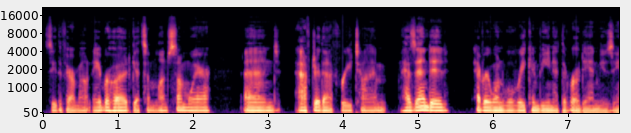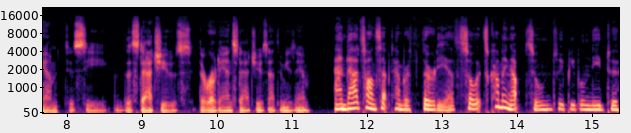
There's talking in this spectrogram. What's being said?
see the Fairmount neighborhood, get some lunch somewhere. And after that free time has ended, everyone will reconvene at the Rodin Museum to see the statues, the Rodin statues at the museum. And that's on September 30th. So it's coming up soon. So people need to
